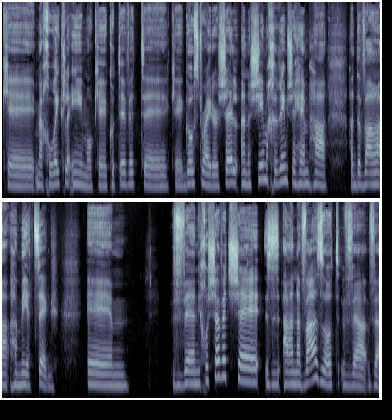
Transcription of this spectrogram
כמאחורי קלעים, או ככותבת, אה, כגוסט רייטר, של אנשים אחרים שהם הדבר המייצג. אמ, ואני חושבת שהענווה הזאת, וה, וה,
